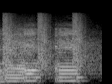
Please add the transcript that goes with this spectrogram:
Gracias.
